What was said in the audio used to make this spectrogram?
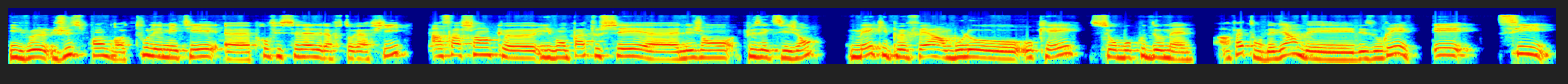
ils veulent juste prendre tous les métiers euh, professionnels de la photographie, en sachant qu'ils vont pas toucher les gens plus exigeants, mais qui peuvent faire un boulot ok sur beaucoup de domaines. En fait, on devient des, des ouvriers. Et si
